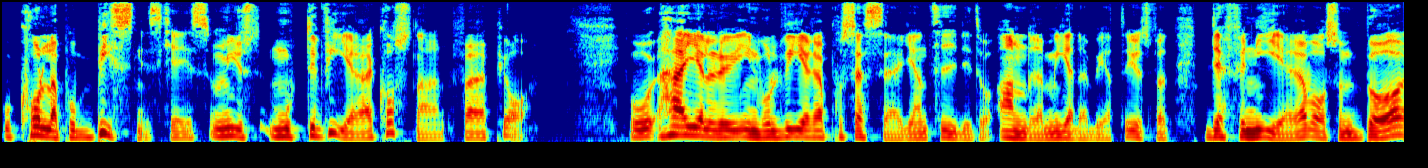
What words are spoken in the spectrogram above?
och kolla på business case som just motiverar kostnaden för RPA. Och här gäller det att involvera processägaren tidigt och andra medarbetare just för att definiera vad som bör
